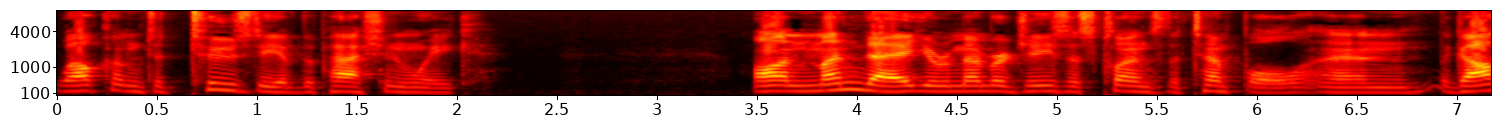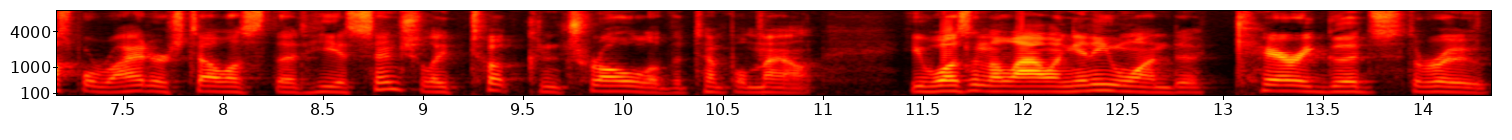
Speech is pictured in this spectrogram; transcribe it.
Welcome to Tuesday of the Passion Week. On Monday, you remember Jesus cleansed the temple, and the gospel writers tell us that he essentially took control of the Temple Mount. He wasn't allowing anyone to carry goods through.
